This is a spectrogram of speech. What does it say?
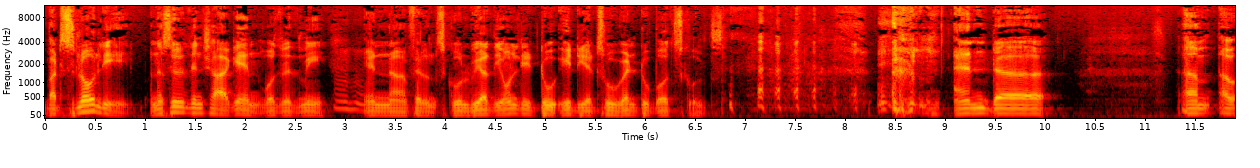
But slowly, Naseeruddin Shah again was with me mm-hmm. in uh, film school. We are the only two idiots who went to both schools. and uh, um, uh,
